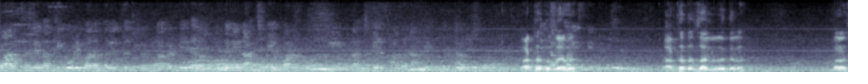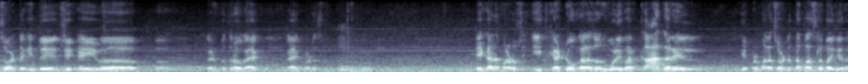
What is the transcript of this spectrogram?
वाद झाले अगदी गोळीबारापर्यंतची घटना घडली त्याला कुठेतरी राजकीय पार्श्वभूमी राजकीय साधन आहे अर्थातच आहे ना. अर्थातच झालेलं आहे त्याला. मला असं वाटतं की ते जे काही गणपतराव गायक गायकवाड असो. एखादा माणूस इतक्या टोकाला जाऊन गोळीबार का करेल हे पण मला असं वाटतं तपासलं पाहिजे ना.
